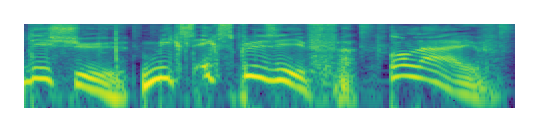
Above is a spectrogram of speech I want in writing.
déchu, mix exclusif, en live.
